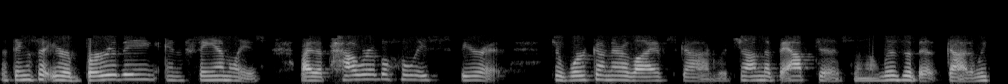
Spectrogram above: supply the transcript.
the things that you're birthing in families by the power of the Holy Spirit to work on their lives, God, with John the Baptist and Elizabeth, God. We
